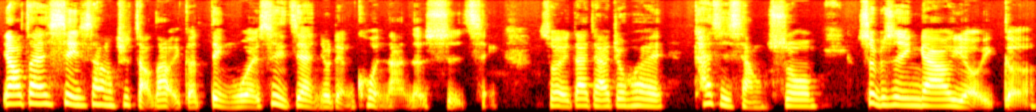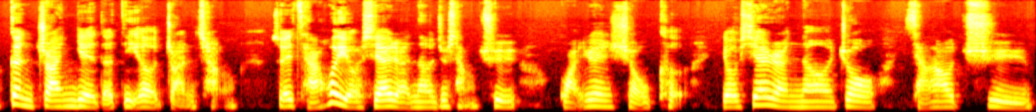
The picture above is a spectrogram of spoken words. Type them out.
要在系上去找到一个定位是一件有点困难的事情。所以大家就会开始想说，是不是应该要有一个更专业的第二专长？所以才会有些人呢就想去管院修课，有些人呢就想要去。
